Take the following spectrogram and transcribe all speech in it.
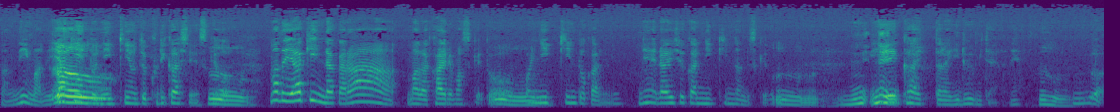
なんで今ね夜勤と日勤をちょっと繰り返してるんですけど、うん。まだ夜勤だからまだ帰れますけど、うん。これ日勤とかにね来週から日勤なんですけど、うん。に家ね。帰ったらいるみたいなね。うわ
